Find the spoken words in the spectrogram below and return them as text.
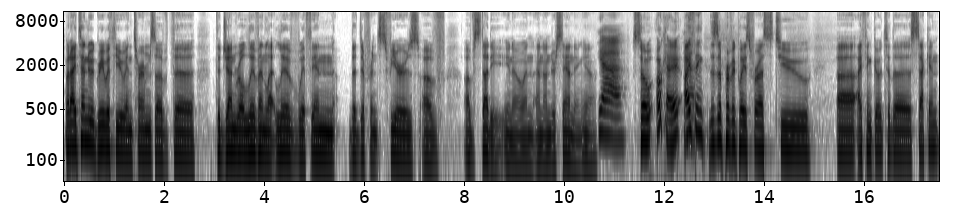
but I tend to agree with you in terms of the the general live and let live within the different spheres of of study, you know, and and understanding. Yeah. Yeah. So okay, yeah. I think this is a perfect place for us to, uh, I think, go to the second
